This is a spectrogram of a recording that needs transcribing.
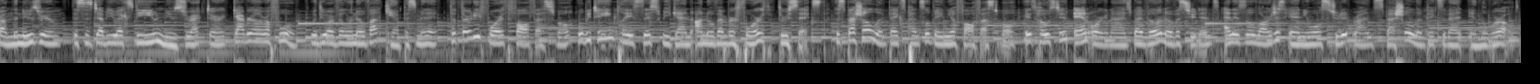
From the newsroom, this is WXVU News Director Gabriella Raful with your Villanova Campus Minute. The 34th Fall Festival will be taking place this weekend on November 4th through 6th. The Special Olympics Pennsylvania Fall Festival is hosted and organized by Villanova students and is the largest annual student run Special Olympics event in the world.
